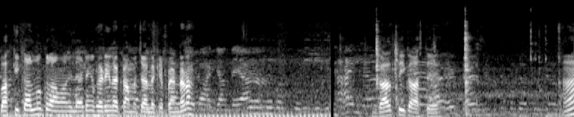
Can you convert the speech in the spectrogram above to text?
ਬਾਕੀ ਕੱਲ ਨੂੰ ਕਰਾਵਾਂਗੇ ਲਾਈਟਿੰਗ ਫਿਟਿੰਗ ਦਾ ਕੰਮ ਚੱਲ ਕੇ ਪਿੰਡ ਨਾ ਗਲਤੀ ਕਾਸਤੇ। ਹਾਂ?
